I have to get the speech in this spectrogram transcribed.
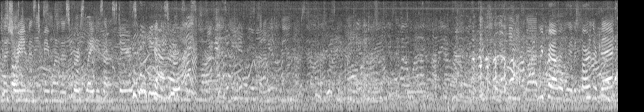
Unless your aim is to be one of those first ladies on stairs who get these roses. We probably the farther back.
